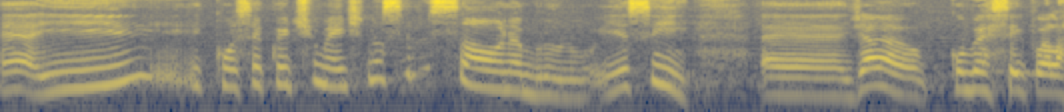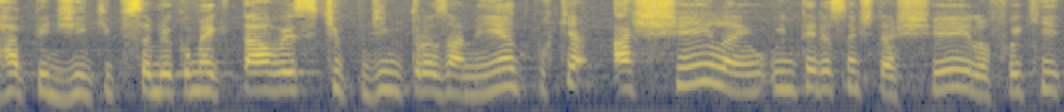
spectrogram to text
É, e, e consequentemente na seleção, né, Bruno? E assim, é, já conversei com ela rapidinho aqui para saber como é que estava esse tipo de entrosamento, porque a Sheila, o interessante da Sheila foi que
